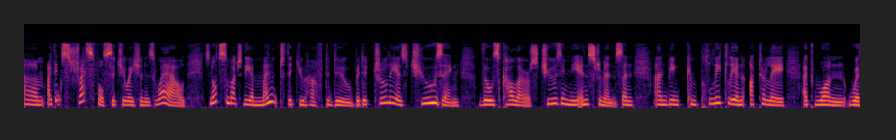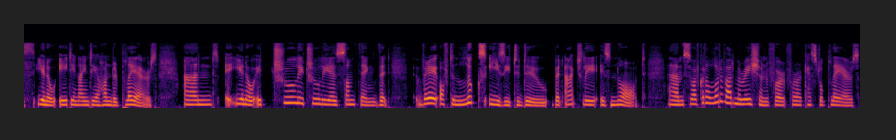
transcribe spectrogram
um, I think, stressful situation as well. It's not so much the amount that you have to do, but it truly is choosing those colours, choosing the instruments, and, and being completely and utterly at one with, you know, 80, 90, 100 players. And, you know, it truly, truly is something that very often looks easy to do, but actually is not. Um, so I've got a lot of admiration for, for orchestral players.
